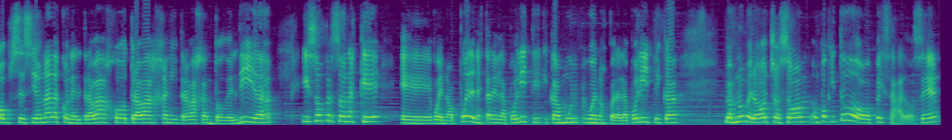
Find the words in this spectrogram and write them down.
obsesionadas con el trabajo, trabajan y trabajan todo el día, y son personas que, eh, bueno, pueden estar en la política, muy buenos para la política. Los números 8 son un poquito pesados, ¿eh?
